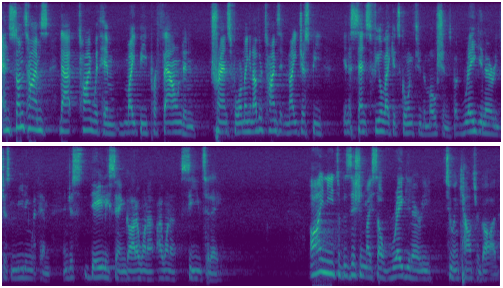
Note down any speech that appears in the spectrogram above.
And sometimes that time with him might be profound and transforming, and other times it might just be, in a sense, feel like it's going through the motions, but regularly just meeting with him and just daily saying, God, I want to, I want to see you today. I need to position myself regularly to encounter God.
